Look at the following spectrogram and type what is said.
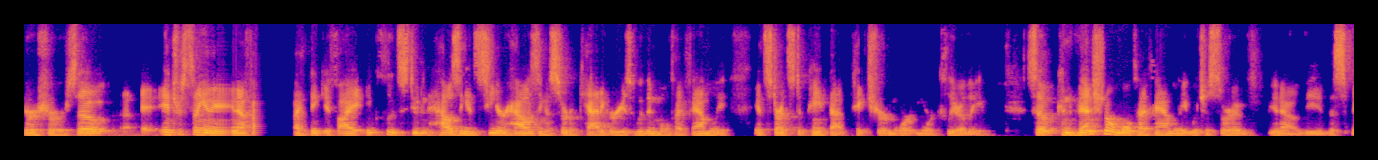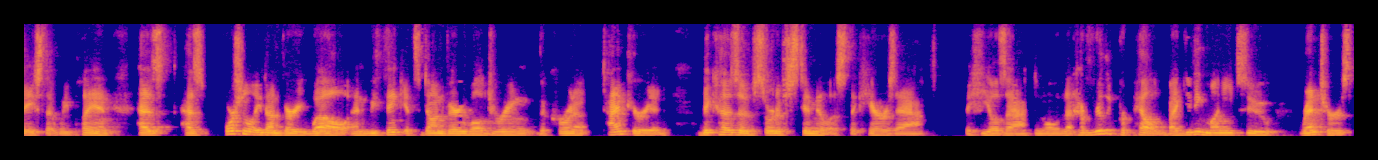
Sure, sure. So uh, interestingly enough, I think if I include student housing and senior housing as sort of categories within multifamily, it starts to paint that picture more more clearly. So conventional multifamily, which is sort of you know the the space that we play in, has has fortunately done very well, and we think it's done very well during the Corona time period because of sort of stimulus, the CARES Act, the HEALS Act, and all of that have really propelled by giving money to renters.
